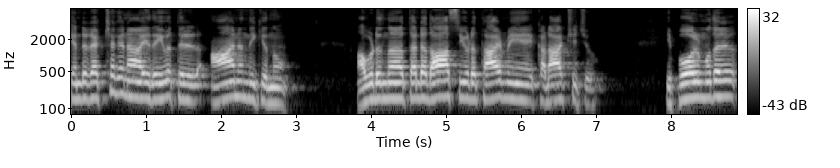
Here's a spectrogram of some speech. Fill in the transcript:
എന്റെ രക്ഷകനായ ദൈവത്തിൽ ആനന്ദിക്കുന്നു. അവിടുന്ന് തന്റെ ദാസിയുടെ താഴ്മയെ കടാക്ഷിച്ചു. ഇപ്പോൾ മുതൽ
